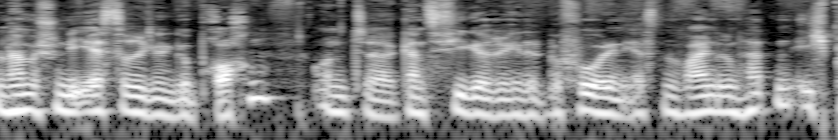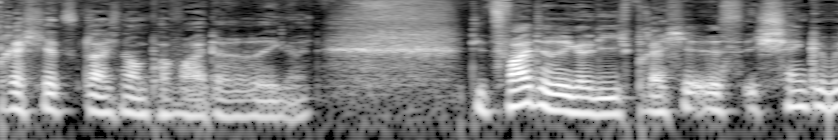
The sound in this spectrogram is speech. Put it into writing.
nun haben wir schon die erste Regel gebrochen und äh, ganz viel geredet, bevor wir den ersten Wein drin hatten. Ich breche jetzt gleich noch ein paar weitere Regeln. Die zweite Regel, die ich breche, ist, ich schenke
